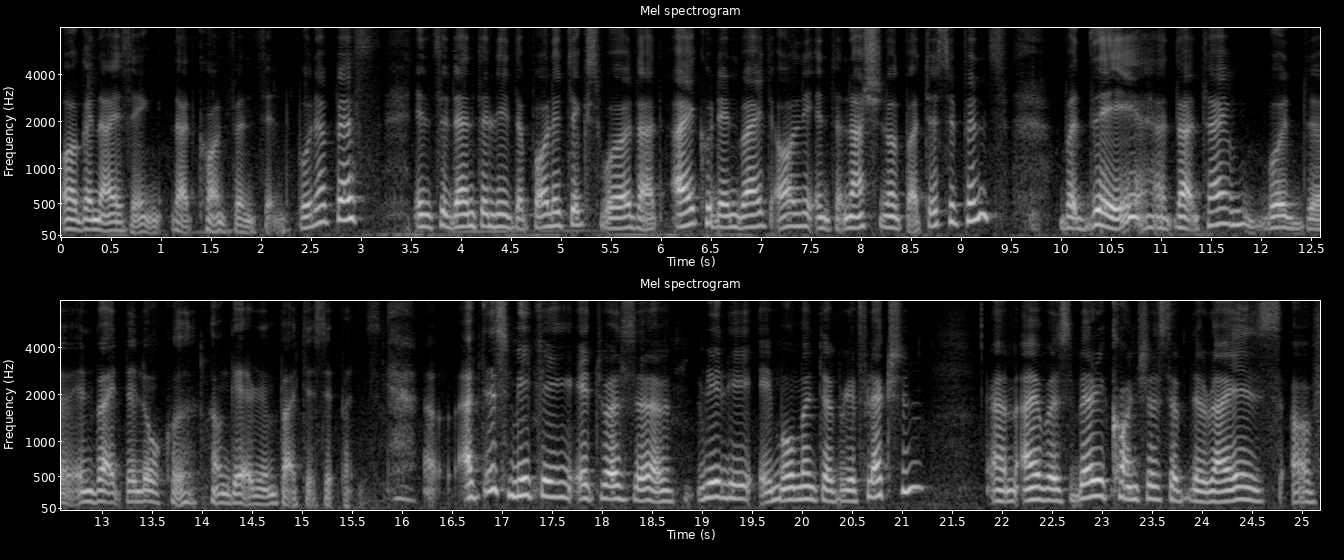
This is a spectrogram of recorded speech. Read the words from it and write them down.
organizing that conference in Budapest. Incidentally, the politics were that I could invite all the international participants, but they, at that time, would uh, invite the local Hungarian participants. Uh, at this meeting, it was uh, really a moment of reflection. Um, I was very conscious of the rise of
